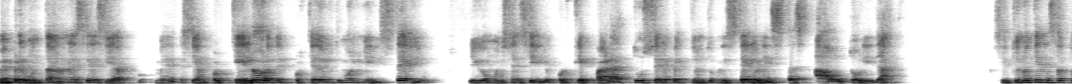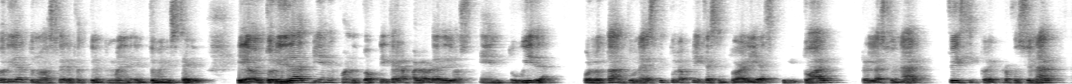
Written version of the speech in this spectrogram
Me preguntaron, es decía, me decían, ¿por qué el orden? ¿Por qué de último el ministerio? Digo, muy sencillo, porque para tú ser efectivo en tu ministerio necesitas autoridad. Si tú no tienes autoridad, tú no vas a ser efectivo en tu, en tu ministerio. Y la autoridad viene cuando tú aplicas la palabra de Dios en tu vida. Por lo tanto, una vez que tú la aplicas en tu área espiritual, relacional, físico y profesional,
